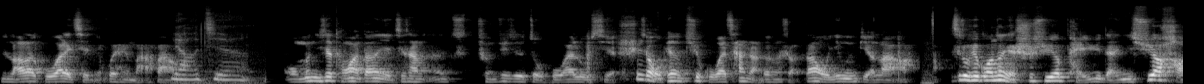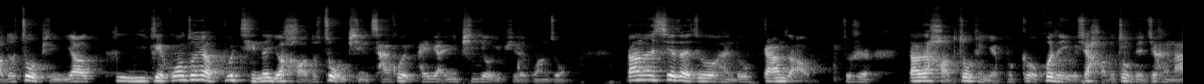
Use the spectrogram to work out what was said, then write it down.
你拿了国外的钱，你会很麻烦。了解。我们一些同行当然也经常纯粹就是走国外路线，像我平时去国外参展都很少，当然我英文比较烂啊。纪录片观众也是需要培育的，你需要好的作品，要你给观众要不停的有好的作品，才会培养一批又一批的观众。当然现在就有很多干扰，就是。当然，好的作品也不够，或者有些好的作品就很难，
